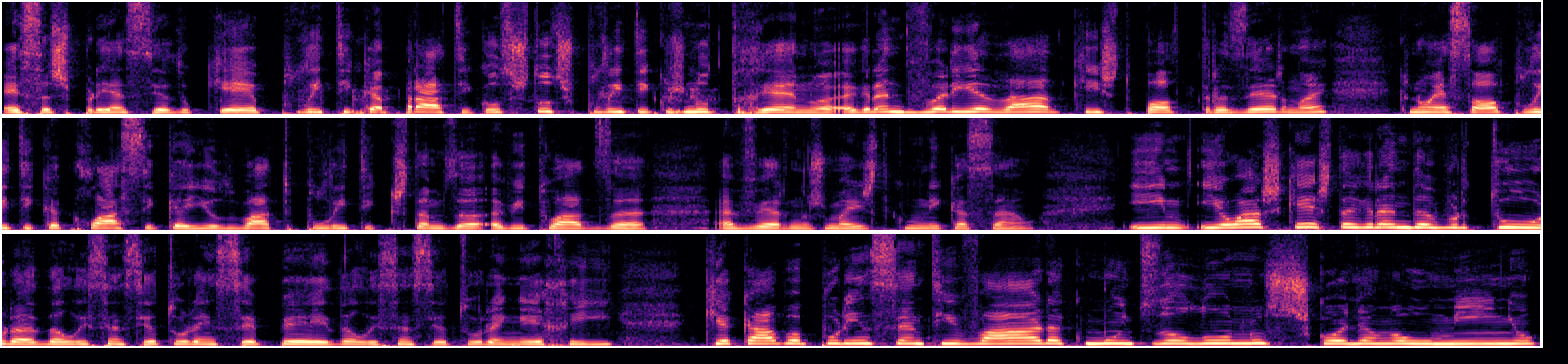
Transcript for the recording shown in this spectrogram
essa experiência do que é política prática, os estudos políticos no terreno, a grande variedade que isto pode trazer, não é? Que não é só a política clássica e o debate político que estamos a, habituados a, a, ver nos meios de comunicação. E, e eu acho que esta grande abertura da licenciatura em CP e da licenciatura em RI que acaba por incentivar a que muitos alunos escolham o Minho,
